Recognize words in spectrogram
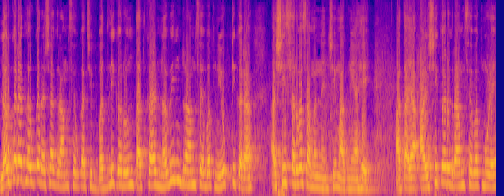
लवकरात लवकर अशा ग्रामसेवकाची बदली करून तात्काळ नवीन ग्रामसेवक नियुक्ती करा अशी सर्वसामान्यांची मागणी आहे. आता या आळशीकर ग्रामसेवकमुळे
